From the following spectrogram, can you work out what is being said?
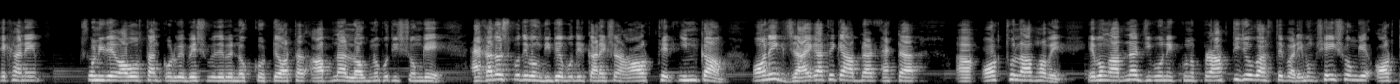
এখানে শনিদেব অবস্থান করবে বৃহস্পতিদেবের নক্ষত্রে। অর্থাৎ আপনার লগ্নপতির সঙ্গে একাদশপতি এবং দ্বিতীয়পতির কানেকশন অর্থের ইনকাম অনেক জায়গা থেকে আপনার একটা অর্থ লাভ হবে এবং আপনার জীবনে কোনো প্রাপ্তিযোগ আসতে পারে এবং সেই সঙ্গে অর্থ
